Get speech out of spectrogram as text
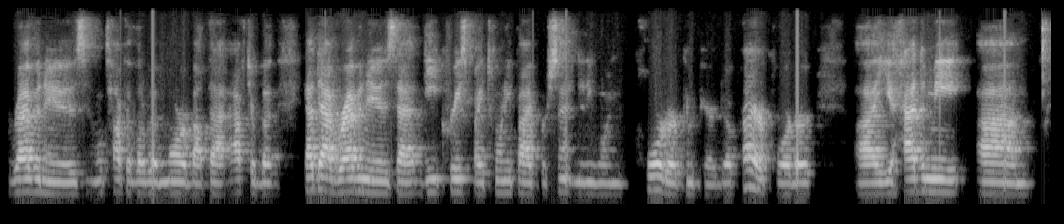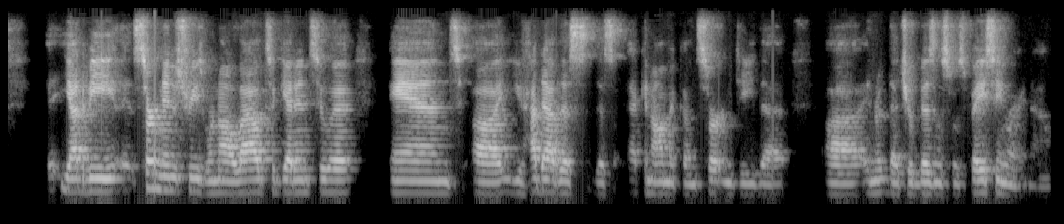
revenues, and we'll talk a little bit more about that after. But you had to have revenues that decreased by 25% in any one quarter compared to a prior quarter. Uh, you had to meet. Um, you had to be certain industries were not allowed to get into it and uh, you had to have this this economic uncertainty that uh, in, that your business was facing right now.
